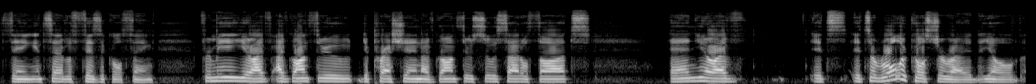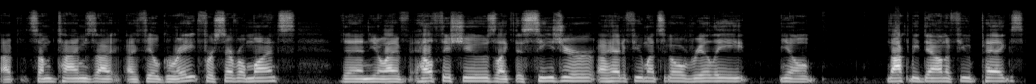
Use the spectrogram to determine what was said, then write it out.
thing instead of a physical thing. For me, you know, I've, I've gone through depression, I've gone through suicidal thoughts, and, you know, I've, it's, it's a roller coaster ride. You know, I, sometimes I, I feel great for several months. Then, you know, I have health issues like this seizure I had a few months ago really, you know, knocked me down a few pegs.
